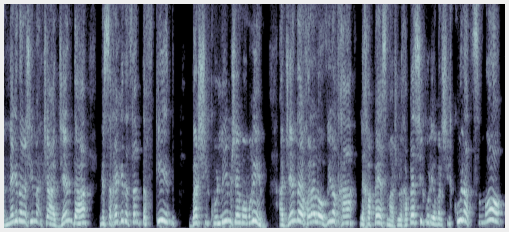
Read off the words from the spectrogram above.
נגד אנשים, כשהאג'נדה משחקת אצלם תפקיד בשיקולים שהם אומרים. אג'נדה יכולה להוביל אותך לחפש משהו, לחפש שיקולים, אבל שיקול עצמו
